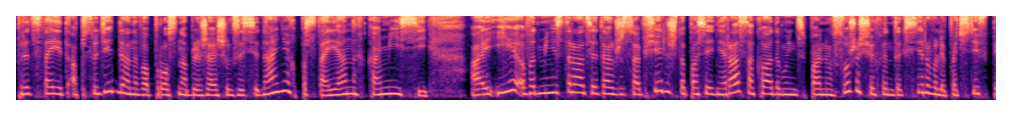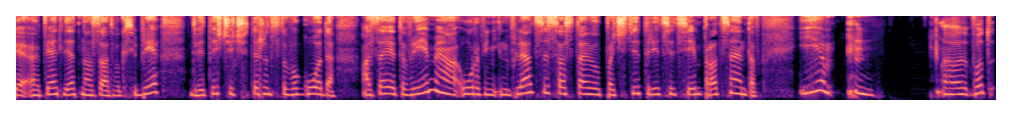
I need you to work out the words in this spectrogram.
предстоит обсудить данный вопрос на ближайших заседаниях постоянных комиссий. А, и в администрации также сообщили, что последний раз оклады муниципальных служащих индексировали почти в 5 э, лет назад, в октябре 2014 года. А за это время уровень инфляции составил почти 37%. И э, вот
